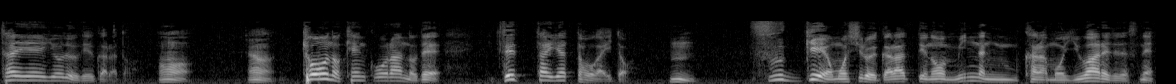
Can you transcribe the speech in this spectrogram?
対営業で受けるからと。うん。ん。今日の健康ランドで、絶対やった方がいいと。うん。すっげえ面白いからっていうのをみんなからも言われてですね、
